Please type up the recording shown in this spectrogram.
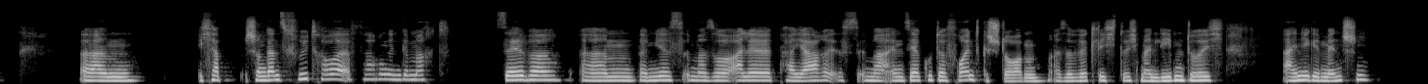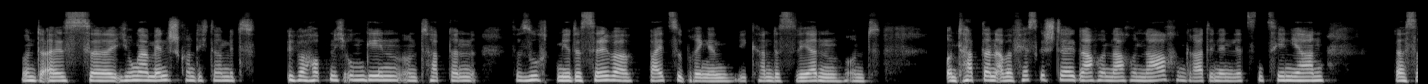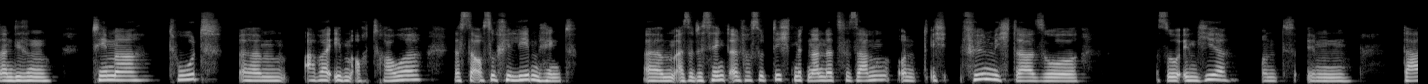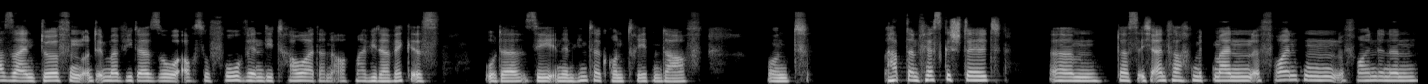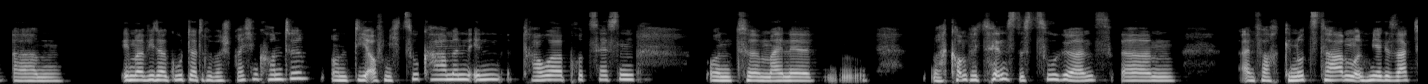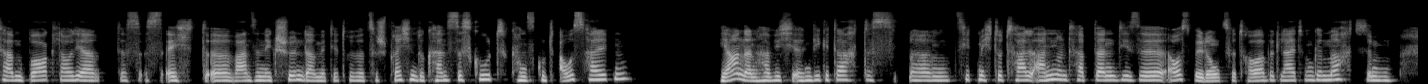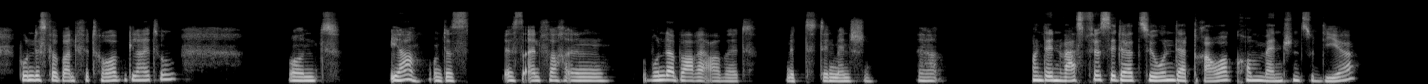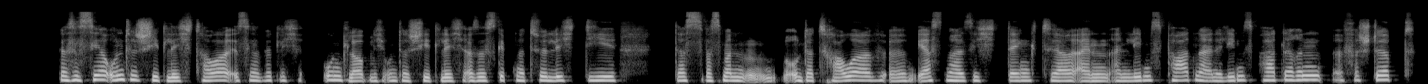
Ähm, ich habe schon ganz früh Trauererfahrungen gemacht. Selber. Ähm, bei mir ist immer so, alle paar Jahre ist immer ein sehr guter Freund gestorben. Also wirklich durch mein Leben durch einige Menschen. Und als äh, junger Mensch konnte ich damit überhaupt nicht umgehen und habe dann versucht, mir das selber beizubringen. Wie kann das werden? Und und habe dann aber festgestellt, nach und nach und nach, und gerade in den letzten zehn Jahren, dass an diesem Thema Tod, ähm, aber eben auch Trauer, dass da auch so viel Leben hängt. Ähm, also das hängt einfach so dicht miteinander zusammen und ich fühle mich da so, so im Hier und im Dasein dürfen und immer wieder so auch so froh, wenn die Trauer dann auch mal wieder weg ist oder sie in den Hintergrund treten darf. Und habe dann festgestellt, ähm, dass ich einfach mit meinen Freunden, Freundinnen ähm, immer wieder gut darüber sprechen konnte und die auf mich zukamen in Trauerprozessen und äh, meine äh, Kompetenz des Zuhörens ähm, einfach genutzt haben und mir gesagt haben, boah, Claudia, das ist echt äh, wahnsinnig schön, da mit dir drüber zu sprechen. Du kannst es gut, kannst gut aushalten. Ja, und dann habe ich irgendwie gedacht, das ähm, zieht mich total an und habe dann diese Ausbildung zur Trauerbegleitung gemacht im Bundesverband für Trauerbegleitung. Und ja, und das ist einfach eine wunderbare Arbeit mit den Menschen. Ja. Und in was für Situationen der Trauer kommen Menschen zu dir? Das ist sehr unterschiedlich. Trauer ist ja wirklich unglaublich unterschiedlich. Also es gibt natürlich die, das, was man unter Trauer äh, erstmal sich denkt, ja, ein, ein Lebenspartner, eine Lebenspartnerin äh, verstirbt.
